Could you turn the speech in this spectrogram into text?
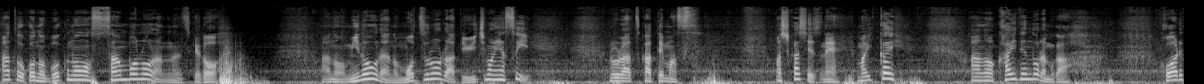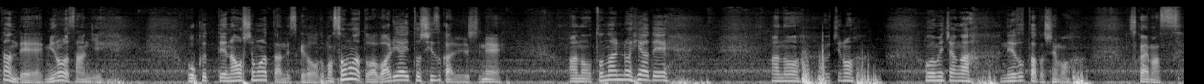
あとこの僕の3本ローラーなんですけどあのミノーラのモッツローラーという一番安いローラー使ってます、まあ、しかしですね、まあ、1回あの回転ドラムが壊れたんでミノラさんに送って直してもらったんですけど、まあ、その後は割合と静かでですねあの隣の部屋であのうちのお嫁ちゃんが寝とったとしても使えます。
